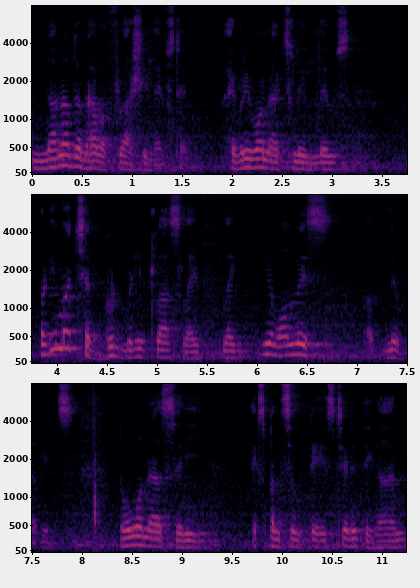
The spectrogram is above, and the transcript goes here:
none of them have a flashy lifestyle. Everyone actually lives pretty much a good middle class life, like we have always uh, lived. I mean, no one has any expensive taste, anything. And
